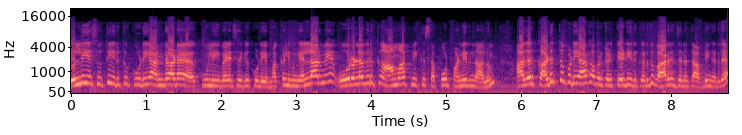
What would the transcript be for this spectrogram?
டெல்லியை சுத்தி இருக்கக்கூடிய அன்றாட கூலி வேலை செய்யக்கூடிய மக்கள் இவங்க எல்லாருமே ஓரளவிற்கு ஆம் ஆத்மிக்கு சப்போர்ட் பண்ணியிருந்தாலும் அதற்கு அடுத்தபடியாக அவர்கள் தேடி இருக்கிறது பாரதிய ஜனதா அப்படிங்கறத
